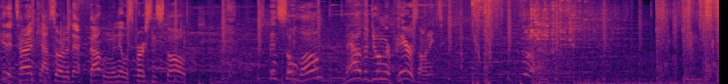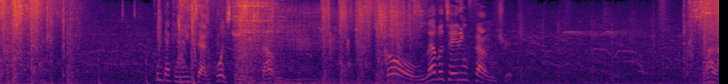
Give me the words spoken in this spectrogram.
Hit a time capsule under that fountain when it was first installed. It's been so long, now they're doing repairs on it. I think I can use that hoist to move the fountain. So, levitating fountain trick. Voila.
